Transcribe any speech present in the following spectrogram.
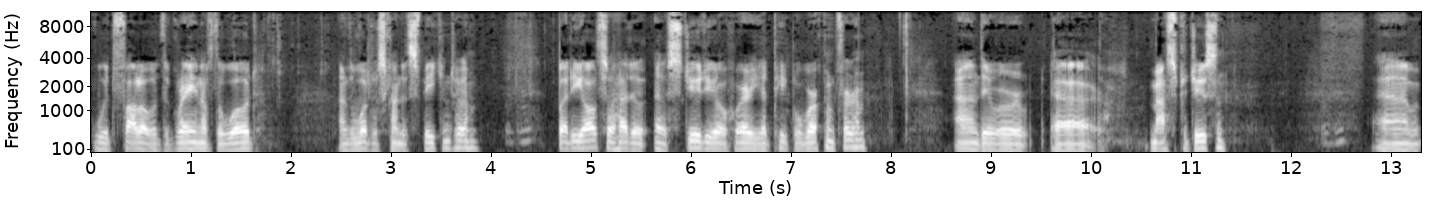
would follow the grain of the wood, and the wood was kind of speaking to him. But he also had a, a studio where he had people working for him, and they were uh, mass producing. Um,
